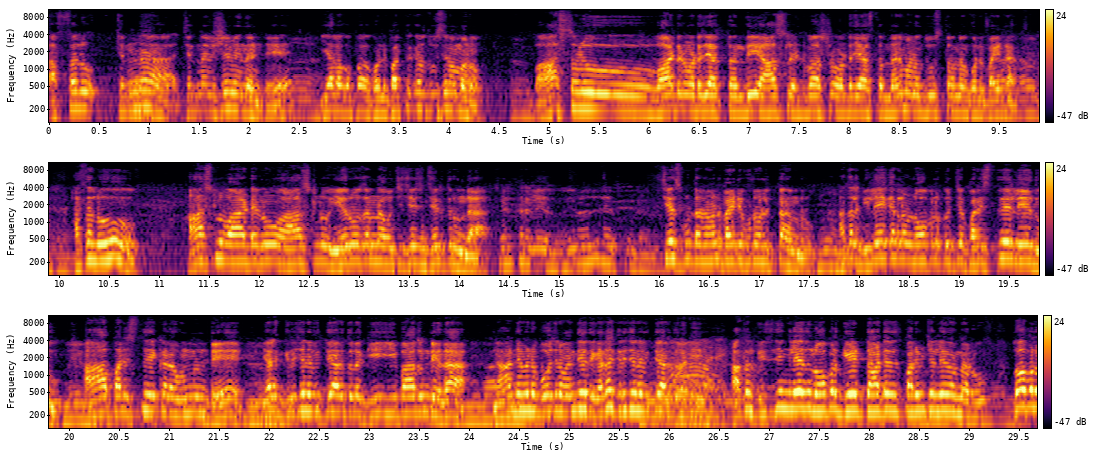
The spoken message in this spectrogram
అస్సలు చిన్న చిన్న విషయం ఏంటంటే ఇవాళ ఒక ప- కొన్ని పత్రికలు చూసినాం మనం. హాస్టల్ వార్డెన్ వంట చేస్తుంది హాస్టల్ హెడ్ మాస్టర్ వంట చేస్తుంది అని మనం చూస్తున్నాం కొన్ని బయట. అసలు హాస్టల్ వార్డెన్ హాస్టల్ ఏ రోజన్నా వచ్చి చేసిన చరిత్ర ఉందా? చరిత్ర లేదు. ఈ రోజు చేసుకుంటాను చేసుకుంటున్నామని బయట ఫోటోలు ఇస్తాను అసలు విలేకరుల లోపలికి వచ్చే పరిస్థితే లేదు. ఆ పరిస్థితి ఇక్కడ ఉండుంటే ఇలా గిరిజన విద్యార్థులకి ఈ బాధ ఉండేదా? నాణ్యమైన భోజనం అందేది కదా గిరిజన విద్యార్థులకి? అసలు విజిటింగ్ లేదు లోపల గేట్ దాటేది పర్మిషన్ లేదు అన్నారు లోపల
